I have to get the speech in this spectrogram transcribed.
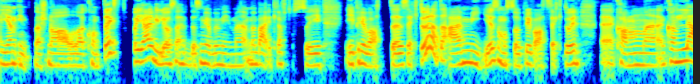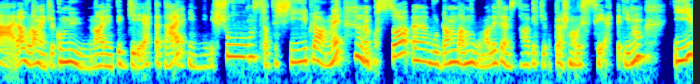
i en internasjonal kontekst. Og jeg vil jo også hevde, som jobber mye med, med bærekraft også i, i privat eh, sektor, at det er mye som også privat sektor eh, kan, kan lære av hvordan egentlig kommunene har integrert dette her inn i visjon, strategi, planer, mm. men også eh, hvordan da noen av de fremste har virkelig operasjonalisert det inn i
